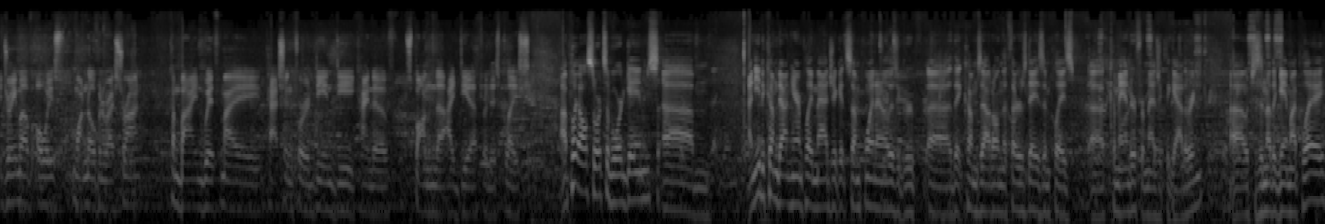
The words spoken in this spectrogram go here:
dream of always wanting to open a restaurant combined with my passion for D&D kind of spawned the idea for this place. I play all sorts of board games. Um, I need to come down here and play Magic at some point. I know there's a group uh, that comes out on the Thursdays and plays uh, Commander for Magic the Gathering, uh, which is another game I play.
